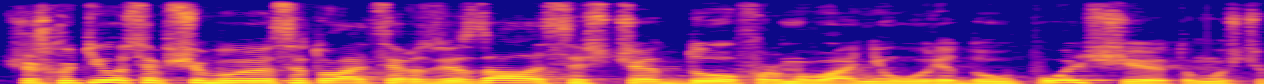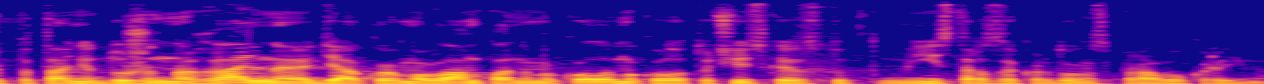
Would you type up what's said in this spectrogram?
Що ж хотілося б, щоб ситуація розв'язалася ще до формування уряду у Польщі, тому що питання дуже нагальне. Дякуємо вам, пане Микола. Микола Точицький, заступник міністра закордонних справ України.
